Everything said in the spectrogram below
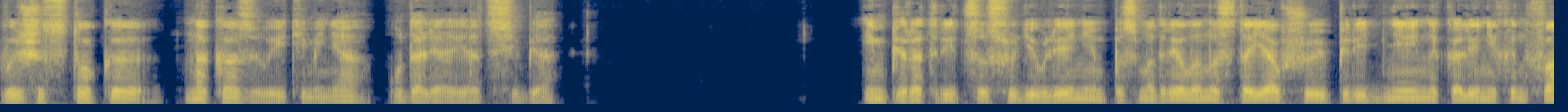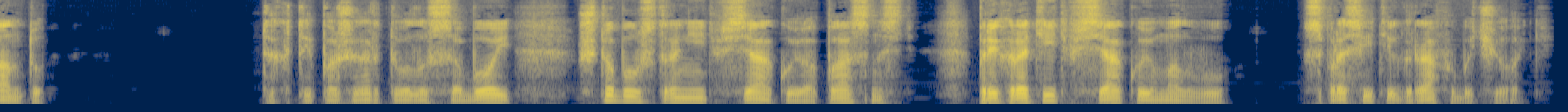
Вы жестоко наказываете меня, удаляя от себя. Императрица с удивлением посмотрела на стоявшую перед ней на коленях инфанту. — Так ты пожертвовала собой, чтобы устранить всякую опасность, прекратить всякую молву. Спросите графа Бычевки.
